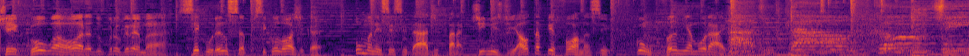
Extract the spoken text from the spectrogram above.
Chegou a hora do programa Segurança Psicológica. Uma necessidade para times de alta performance. Com Vânia Moraes. Rádio Cloud Coaching.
